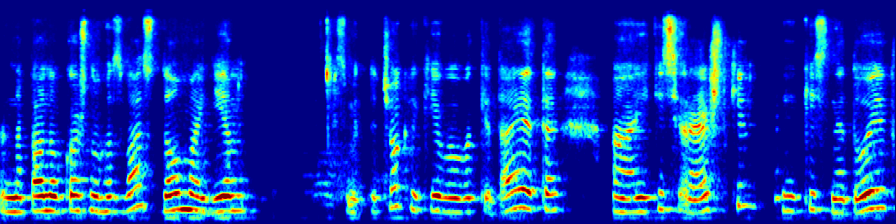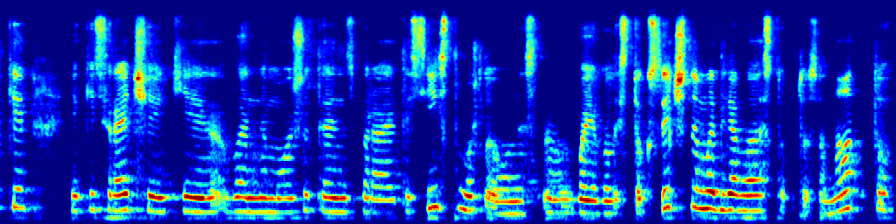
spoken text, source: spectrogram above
напевно, в кожного з вас вдома є смітничок, який ви викидаєте, якісь рештки, якісь недоїдки, якісь речі, які ви не можете, не збираєтесь їсти, можливо, вони виявилися токсичними для вас, тобто занадто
